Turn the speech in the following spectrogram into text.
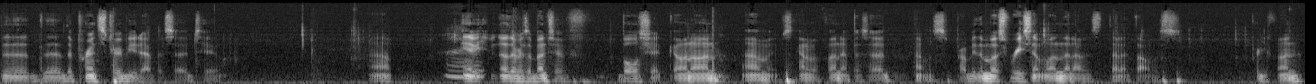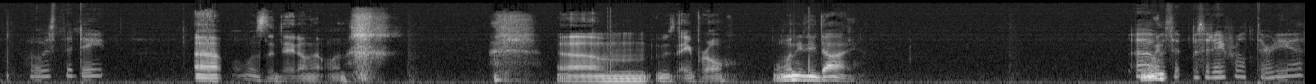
the the, the Prince tribute episode too. Uh, you know, even though there was a bunch of bullshit going on, um, it was kind of a fun episode. That was probably the most recent one that I was that I thought was pretty fun. What was the date? Uh, what was the date on that one? um, it was April. When did he die? Oh, When- was it was it April 30th?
